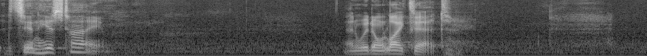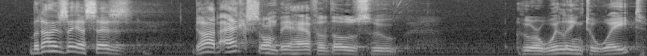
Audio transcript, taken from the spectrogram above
It's in his time. And we don't like that. But Isaiah says God acts on behalf of those who, who are willing to wait.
